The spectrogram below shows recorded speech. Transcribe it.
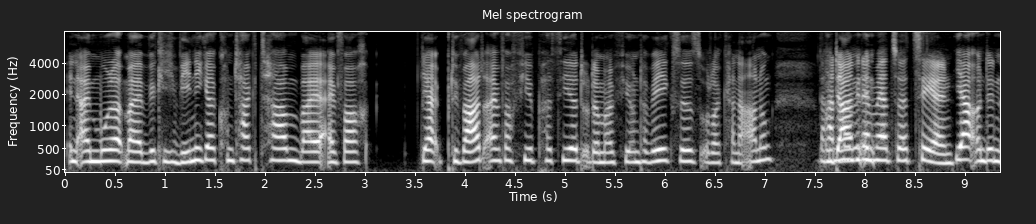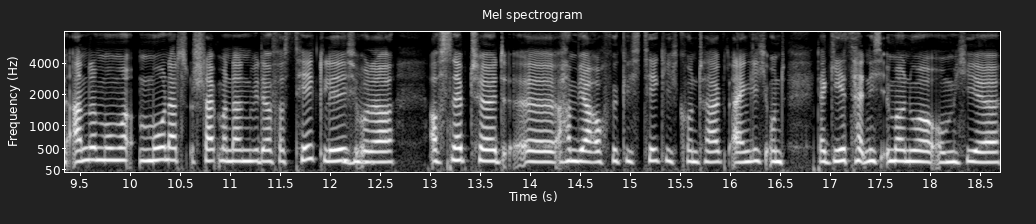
in einem Monat mal wirklich weniger Kontakt haben, weil einfach, ja, privat einfach viel passiert oder mal viel unterwegs ist oder keine Ahnung. Da Und hat man dann wieder in- mehr zu erzählen. Ja, und den anderen Mo Monat schreibt man dann wieder fast täglich Mhm. oder auf Snapchat äh, haben wir auch wirklich täglich Kontakt eigentlich und da geht es halt nicht immer nur um hier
